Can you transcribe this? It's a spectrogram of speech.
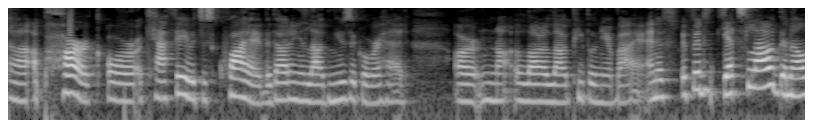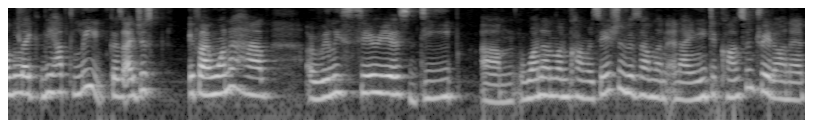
uh, a park or a cafe which is quiet without any loud music overhead or not a lot of loud people nearby. And if, if it gets loud, then I'll be like, we have to leave because I just, if I want to have a really serious, deep, Um, one on one conversation with someone and I need to concentrate on it,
